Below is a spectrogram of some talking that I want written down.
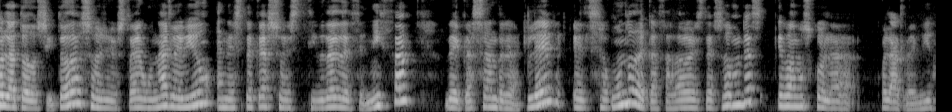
Hola a todos y todas, hoy os traigo una review, en este caso es Ciudad de Ceniza, de Cassandra Clare, el segundo de Cazadores de Sombras, y vamos con la, con la review.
